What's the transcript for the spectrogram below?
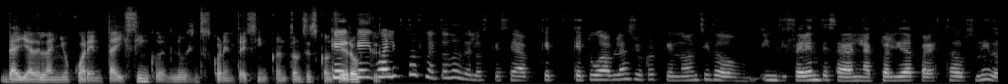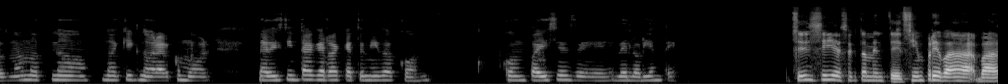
de allá del año 45, de 1945. Entonces considero que, igual estos métodos de los que, sea, que, que, tú hablas, yo creo que no han sido indiferentes en la actualidad para Estados Unidos, ¿no? No, no, no hay que ignorar como la distinta guerra que ha tenido con, con países de, del Oriente. Sí, sí, exactamente. Siempre va, va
